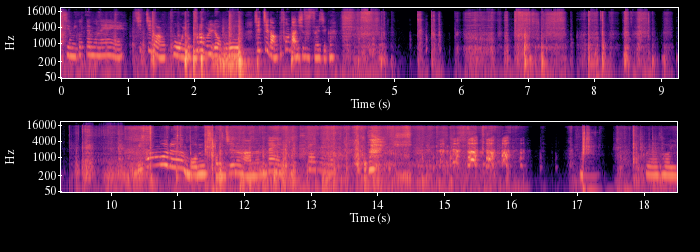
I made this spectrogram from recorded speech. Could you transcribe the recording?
지금 이것 때문에 씻지도 않고 이거 풀어보려고 씻지도 않고 손도 안 씻었어요 지금. 이 뭔지 뭔지는 아는데 또 풀어보면 그래서 이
